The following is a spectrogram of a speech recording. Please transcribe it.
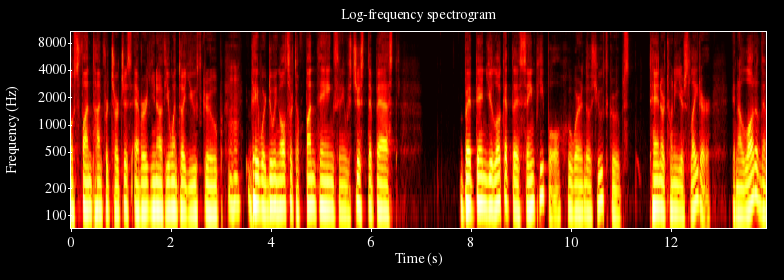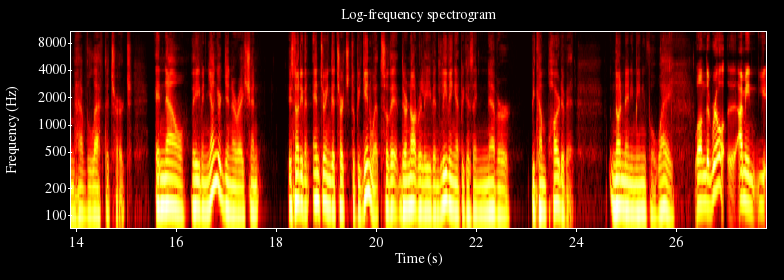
most fun time for churches ever. You know if you went to a youth group mm-hmm. they were doing all sorts of fun things and it was just the best. But then you look at the same people who were in those youth groups 10 or 20 years later and a lot of them have left the church. And now the even younger generation is not even entering the church to begin with so they, they're not really even leaving it because they never become part of it not in any meaningful way. Well, and the real, I mean, y-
